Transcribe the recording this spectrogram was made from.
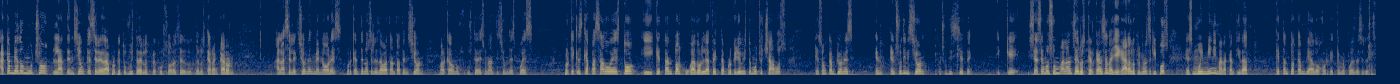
ha cambiado mucho la atención que se le da, porque tú fuiste de los precursores, de, de los que arrancaron a las selecciones menores, porque antes no se les daba tanta atención. Marcaron us- ustedes un antes y un después. ¿Por qué crees que ha pasado esto y qué tanto al jugador le afecta? Porque yo he visto muchos chavos que son campeones en su división, en su 17, y que si hacemos un balance de los que alcanzan a llegar a los primeros equipos, es muy mínima la cantidad. ¿Qué tanto ha cambiado, Jorge? ¿Qué me puedes decir de esto?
